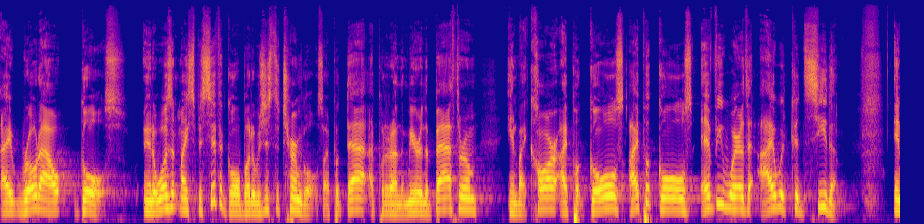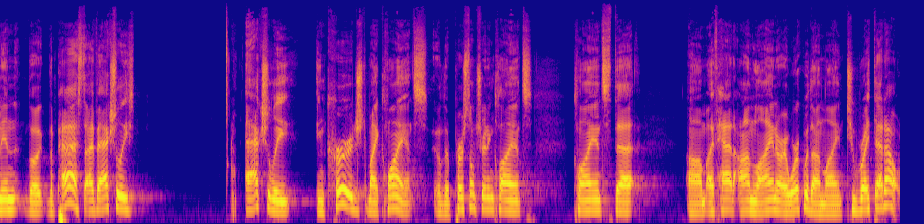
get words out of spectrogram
I wrote out goals. And it wasn't my specific goal, but it was just the term goals. I put that, I put it on the mirror in the bathroom, in my car. I put goals. I put goals everywhere that I would could see them. And in the, the past, I've actually actually encouraged my clients, the personal training clients, clients that um, I've had online or I work with online to write that out.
